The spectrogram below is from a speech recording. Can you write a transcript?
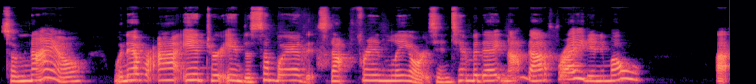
So now Whenever I enter into somewhere that's not friendly or it's intimidating, I'm not afraid anymore. I,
